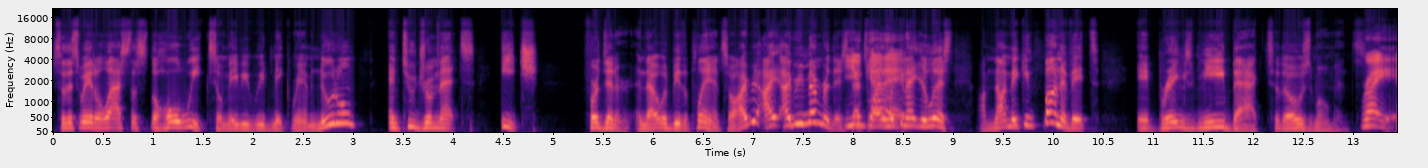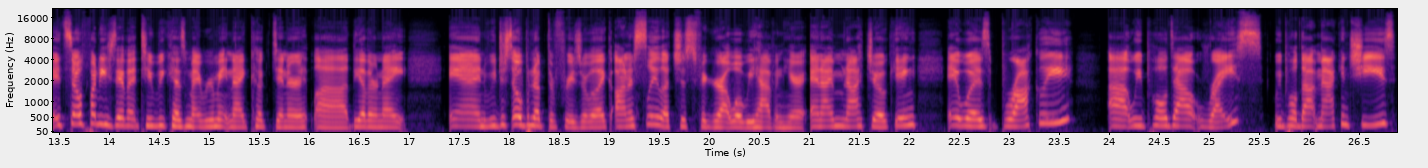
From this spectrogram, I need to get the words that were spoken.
So this way it'll last us the whole week. So maybe we'd make ramen noodle and two drumettes each for dinner, and that would be the plan. So I re- I, I remember this. You That's why get looking at your list, I'm not making fun of it. It brings me back to those moments. Right. It's so funny you say that too because my roommate and I cooked dinner uh, the other night and we just opened up the freezer. We're like, honestly, let's just figure out what we have in here. And I'm not joking. It was broccoli. Uh, we pulled out rice, we pulled out mac and cheese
